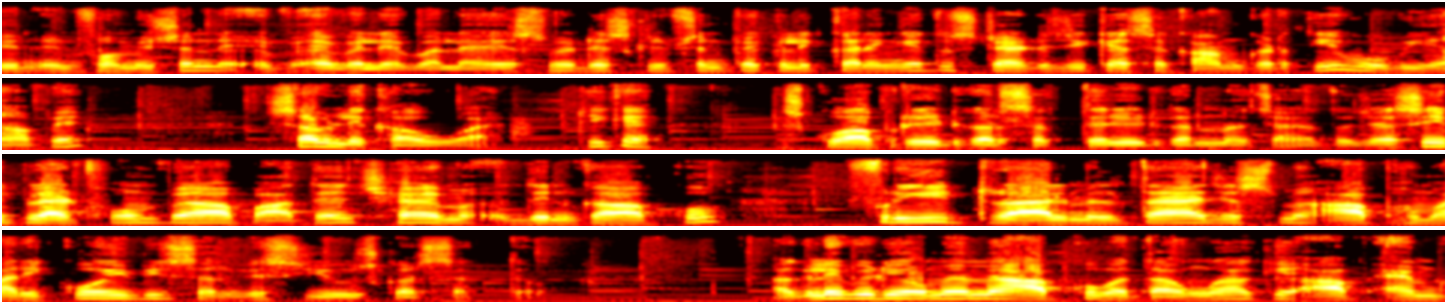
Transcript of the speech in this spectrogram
इन्फॉर्मेशन अवेलेबल है। इसमें डिस्क्रिप्शन पे क्लिक करेंगे तो स्ट्रेटजी कैसे काम करती है, वो भी यहाँ पे सब लिखा हुआ है, ठीक है? इसको आप रीड कर सकते हैं रीड करना चाहें तो। जैसे ही प्लेटफॉर्म पे आप आते हैं छः दिन का आपको फ्री ट्रायल मिलता है जिसमें आप हमारी कोई भी सर्विस यूज़ कर सकते हो। अगले वीडियो में मैं आपको बताऊँगा कि आप एम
